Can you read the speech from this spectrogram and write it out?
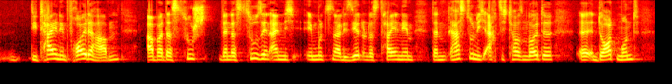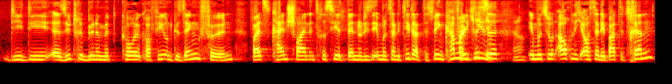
die teilnehmen, Freude haben. Aber das Zus wenn das Zusehen einen nicht emotionalisiert und das Teilnehmen, dann hast du nicht 80.000 Leute äh, in Dortmund, die die äh, Südtribüne mit Choreografie und Gesängen füllen, weil es kein Schwein interessiert, wenn du diese Emotionalität hast. Deswegen kann man Völlig diese richtig, ja. Emotion auch nicht aus der Debatte trennen.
